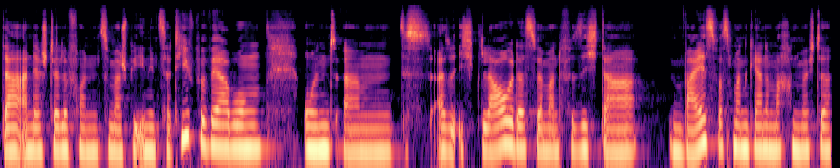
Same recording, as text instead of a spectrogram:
da an der Stelle von zum Beispiel Initiativbewerbungen. Und ähm, das, also ich glaube, dass wenn man für sich da weiß, was man gerne machen möchte,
